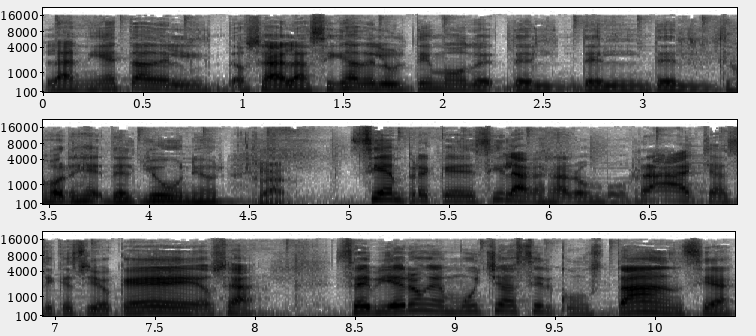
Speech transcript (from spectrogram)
la nieta del, o sea, las hijas del último, de- del, del, del Jorge, del Junior, Claro. siempre que sí la agarraron borracha, así que sí yo qué, o sea, se vieron en muchas circunstancias,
